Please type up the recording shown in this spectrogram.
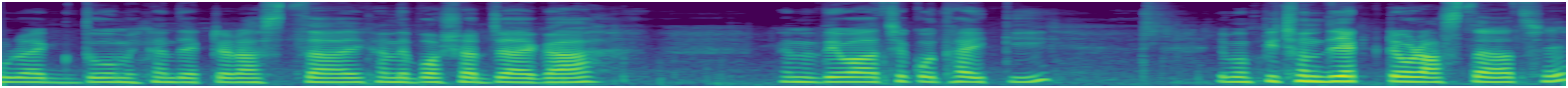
পুরো একদম এখান দিয়ে একটা রাস্তা, এখানে বসার জায়গা, এখানে দেওয়া আছে কোথায় কি এবং পিছন দিয়ে একটাও রাস্তা আছে।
